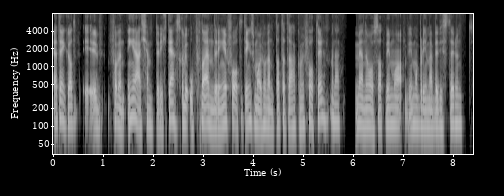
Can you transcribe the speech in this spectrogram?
jeg tenker at eh, forventninger er kjempeviktige. Skal vi oppnå endringer, få til ting, så må vi forvente at dette her kan vi få til. Men jeg mener jo også at vi må, vi må bli mer bevisste rundt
